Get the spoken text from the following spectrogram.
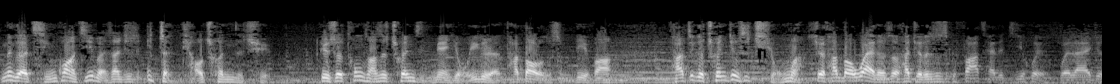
那个情况基本上就是一整条村子去。就是说，通常是村子里面有一个人，他到了个什么地方，他这个村就是穷嘛，所以他到外的时候，他觉得这是个发财的机会，回来就。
